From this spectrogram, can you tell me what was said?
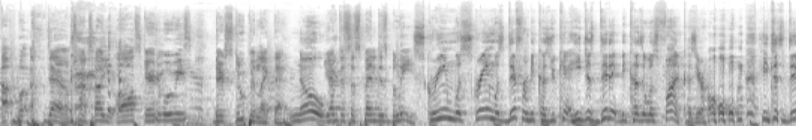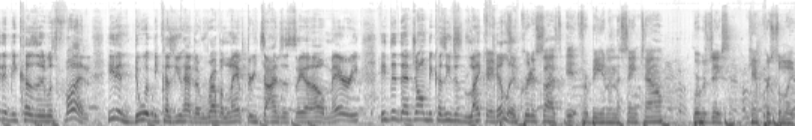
Uh, but damn, I'm trying to tell you, all scary movies, they're stupid like that. No, You have to suspend disbelief. Scream was Scream was different because you can't. He just did it because it was fun. Because you're home. he just did it because it was fun. He didn't do it because you had to rub a lamp three times and say a Hail Mary. He did that John because he just liked Okay, but killing. you criticized it for being in the same town. Where was Jason? Camp Crystal Lake.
